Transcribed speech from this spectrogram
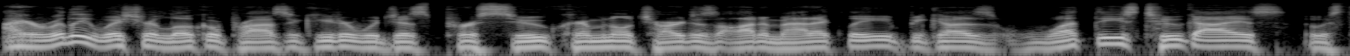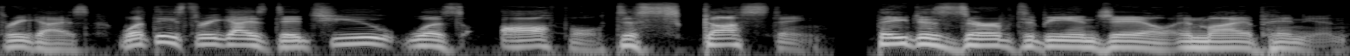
I really wish your local prosecutor would just pursue criminal charges automatically because what these two guys, it was three guys, what these three guys did to you was awful, disgusting. They deserve to be in jail, in my opinion.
